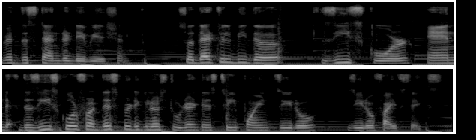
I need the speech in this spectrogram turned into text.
with the standard deviation. So that will be the z score and the z score for this particular student is 3.0056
